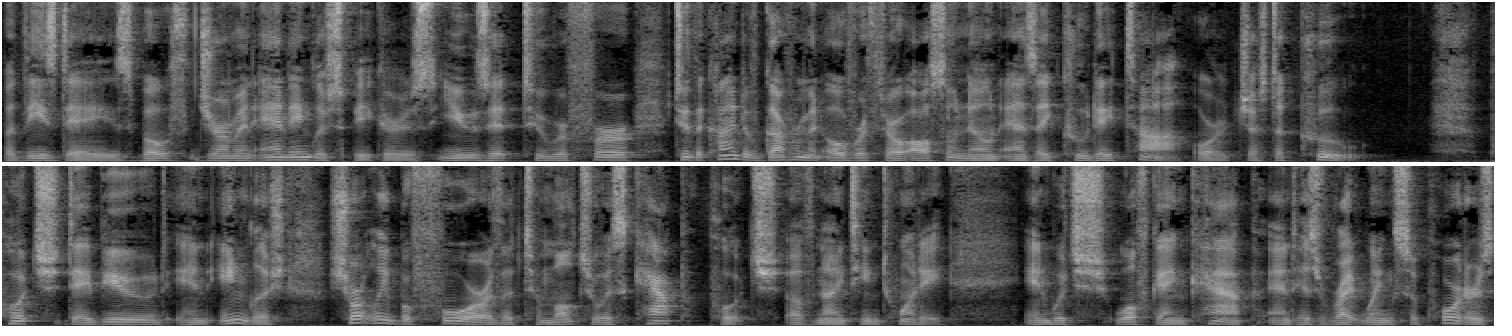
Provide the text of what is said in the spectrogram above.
but these days both German and English speakers use it to refer to the kind of government overthrow also known as a coup d'etat or just a coup. Putsch debuted in English shortly before the tumultuous Kapp Putsch of 1920, in which Wolfgang Kapp and his right wing supporters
